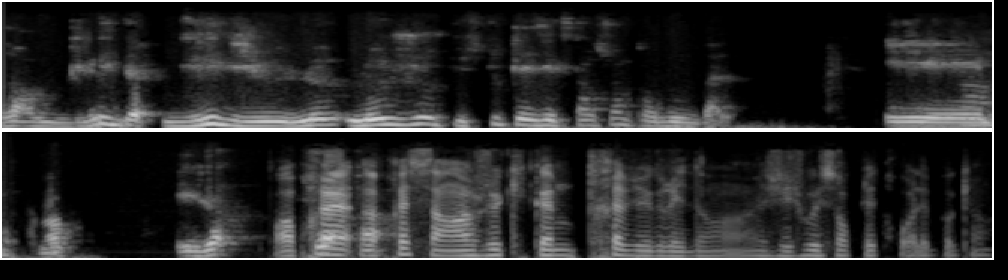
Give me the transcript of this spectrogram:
genre Grid, Grid, j'ai eu le, le jeu plus toutes les extensions pour 12 balles. Et, Hum. et genre, après, après c'est un jeu qui est quand même très vieux grid. hein. J'ai joué sur Play 3 à l'époque. hein.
